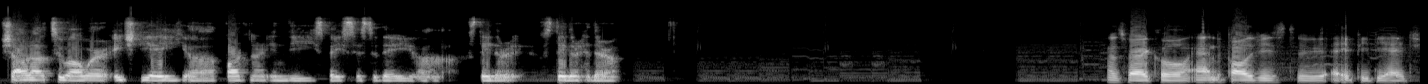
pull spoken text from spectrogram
shout out to our HDA uh, partner in the spaces today, uh, Stader, Stader Hedera. That's very cool. And apologies to APPH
